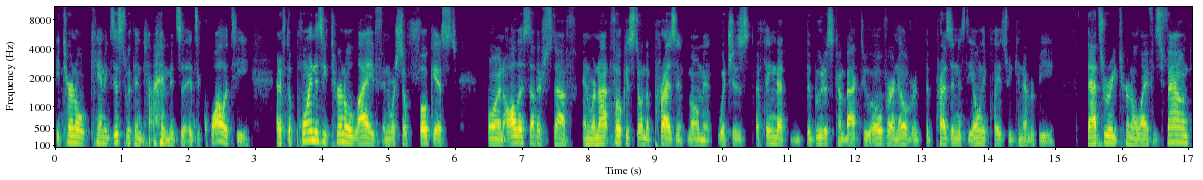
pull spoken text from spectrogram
eternal can't exist within time. It's a it's a quality. And if the point is eternal life, and we're so focused on all this other stuff, and we're not focused on the present moment, which is a thing that the Buddhists come back to over and over. The present is the only place we can ever be. That's where eternal life is found.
